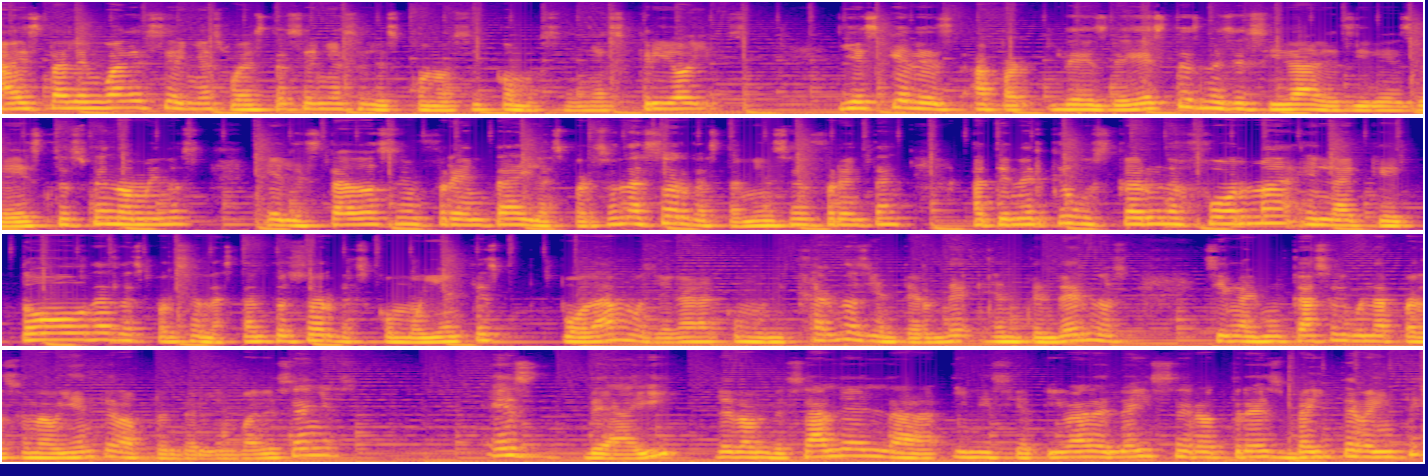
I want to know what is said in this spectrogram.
A esta lengua de señas o a estas señas se les conoce como señas criollas. Y es que desde estas necesidades y desde estos fenómenos, el Estado se enfrenta y las personas sordas también se enfrentan a tener que buscar una forma en la que todas las personas, tanto sordas como oyentes, podamos llegar a comunicarnos y entendernos si en algún caso alguna persona oyente va a aprender lengua de señas. Es de ahí de donde sale la iniciativa de ley 03-2020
